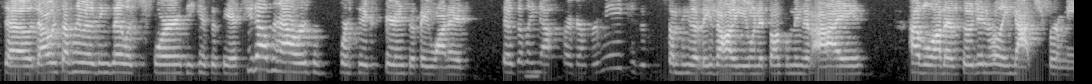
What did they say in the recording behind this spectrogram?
So that was definitely one of the things I looked for because if they had 2,000 hours of worth of experience that they wanted, that was definitely not the program for me because it's something that they value and it's not something that I have a lot of, so it didn't really match for me.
